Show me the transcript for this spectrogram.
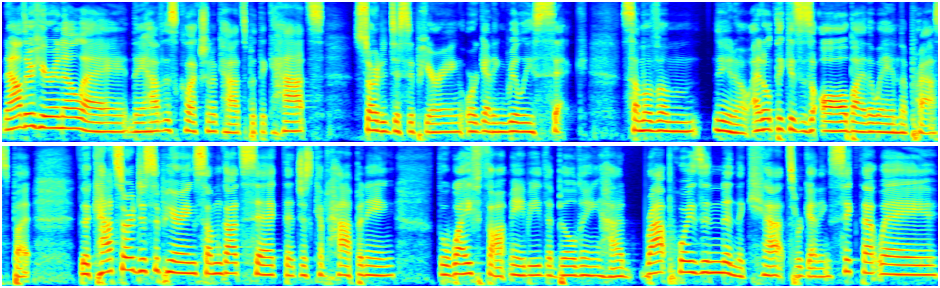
now they're here in LA. They have this collection of cats, but the cats started disappearing or getting really sick. Some of them, you know, I don't think this is all, by the way, in the press, but the cats are disappearing. Some got sick. That just kept happening. The wife thought maybe the building had rat poison and the cats were getting sick that way.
